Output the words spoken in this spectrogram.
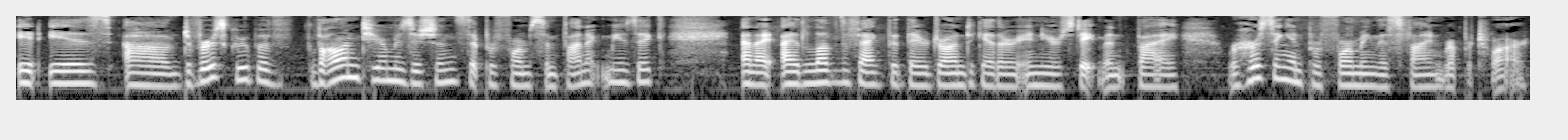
It is a diverse group of volunteer musicians that perform symphonic music. And I, I love the fact that they're drawn together in your statement by rehearsing and performing this fine repertoire.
